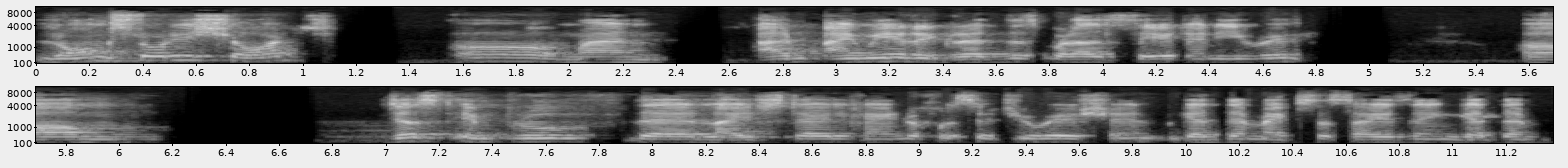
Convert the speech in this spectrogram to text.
Long story short, oh man, I, I may regret this, but I'll say it anyway. Um, just improve their lifestyle kind of a situation, get them exercising, get them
